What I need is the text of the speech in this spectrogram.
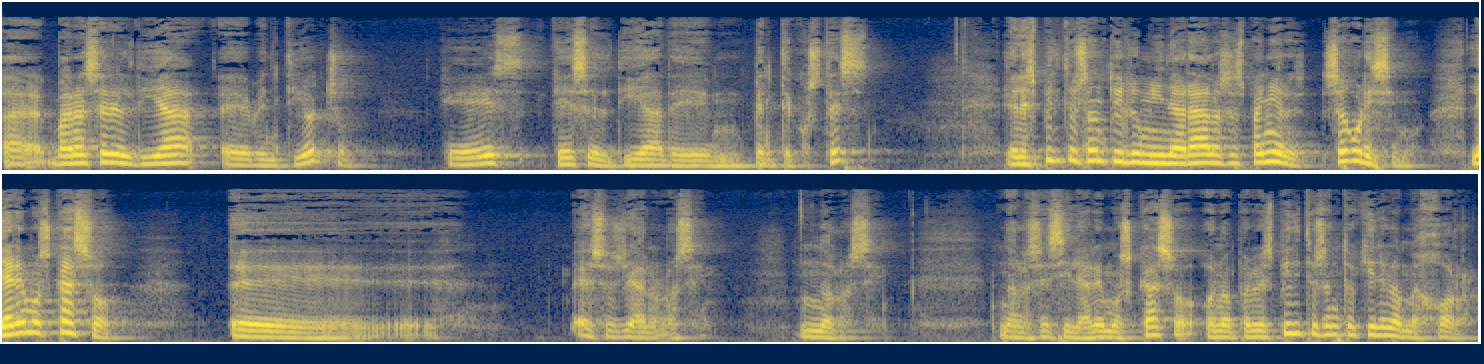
uh, van a ser el día eh, 28, que es, que es el día de Pentecostés. ¿El Espíritu Santo iluminará a los españoles? Segurísimo. ¿Le haremos caso? Eh, eso ya no lo sé. No lo sé. No lo sé si le haremos caso o no, pero el Espíritu Santo quiere lo mejor.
